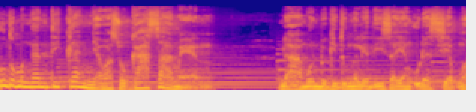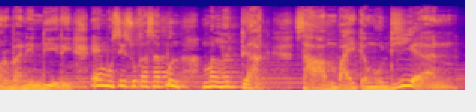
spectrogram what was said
untuk menggantikan nyawa Sukasa men. Namun begitu ngelihat Hisa yang udah siap ngorbanin diri, emosi Sukasa pun meledak sampai kemudian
